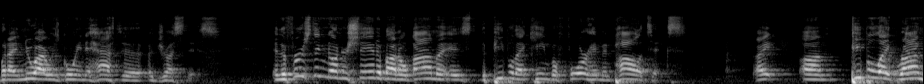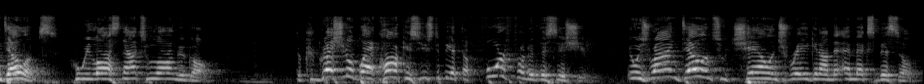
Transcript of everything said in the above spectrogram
But I knew I was going to have to address this. And the first thing to understand about Obama is the people that came before him in politics, right? Um, people like Ron Dellums, who we lost not too long ago. The Congressional Black Caucus used to be at the forefront of this issue. It was Ron Dellums who challenged Reagan on the MX missile,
